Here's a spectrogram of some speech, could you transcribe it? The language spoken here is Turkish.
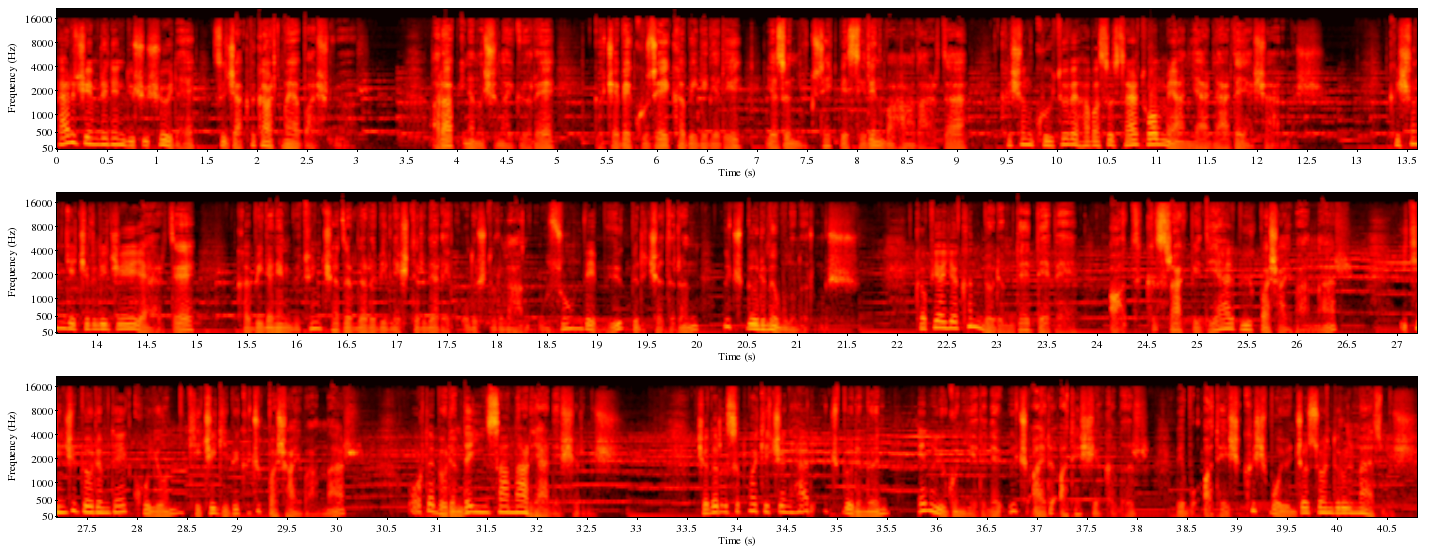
Her cemrenin düşüşüyle sıcaklık artmaya başlıyor. Arap inanışına göre göçebe kuzey kabileleri yazın yüksek ve serin vahalarda, kışın kuytu ve havası sert olmayan yerlerde yaşarmış. Kışın geçirileceği yerde kabilenin bütün çadırları birleştirilerek oluşturulan uzun ve büyük bir çadırın üç bölümü bulunurmuş. Kapıya yakın bölümde deve, at, kısrak ve diğer büyükbaş hayvanlar, ikinci bölümde koyun, keçi gibi küçükbaş hayvanlar, orta bölümde insanlar yerleşirmiş. Çadır ısıtmak için her üç bölümün en uygun yerine üç ayrı ateş yakılır ve bu ateş kış boyunca söndürülmezmiş.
